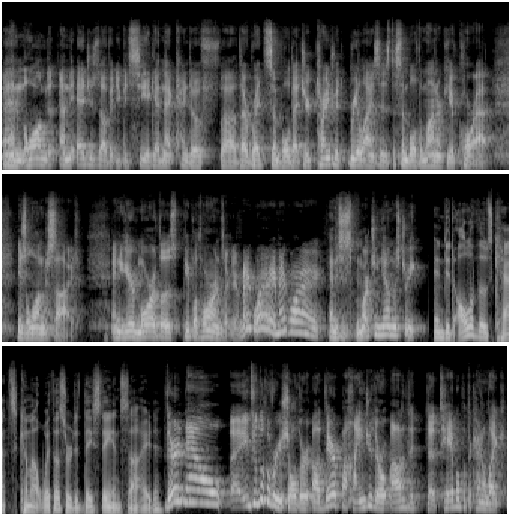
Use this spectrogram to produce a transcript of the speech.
And along the, on the edges of it, you can see again that kind of uh, the red symbol that you're trying to realize is the symbol of the monarchy of Korat is along the side. And you hear more of those people with horns like "Make way, make way!" and it's just marching down the street. And did all of those cats come out with us, or did they stay inside? They're now, uh, if you look over your shoulder, uh, they're behind you. They're out of the, the, table, but they're kind of like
